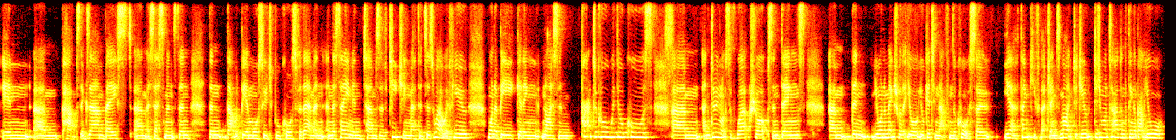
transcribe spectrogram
in um, perhaps exam based um, assessments then then that would be a more suitable course for them and and the same in terms of teaching methods as well if you want to be getting nice and practical with your course um, and doing lots of workshops and things um, then you want to make sure that you're you're getting that from the course. So yeah, thank you for that, James. Mike, did you did you want to add anything about your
